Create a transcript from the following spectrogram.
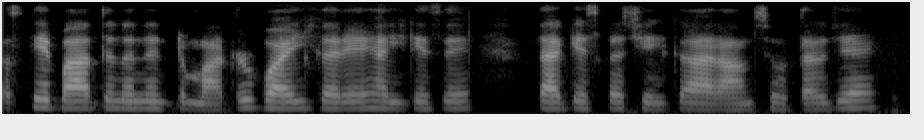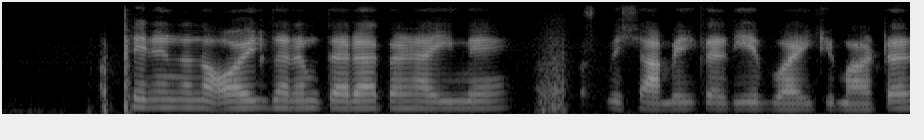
اس کے بعد انہوں نے ٹماٹر بوائل کرے ہلکے سے تاکہ اس کا چھلکا آرام سے اتر جائے۔ پھر انہوں نے آئل گرم کرا کڑھائی میں، اس میں شامل کر دیے بوائل ٹماٹر۔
